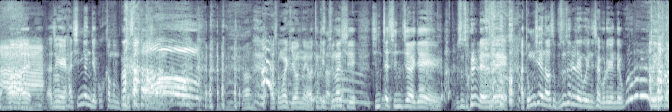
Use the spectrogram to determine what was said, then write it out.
아, 예. 나중에 한 10년 뒤에 꼭 한번 보겠습니다. 아, 정말 귀엽네요. 특히 준하 씨 진짜 진지하게 무슨 소리를 내는데 아, 동시에 나와서 무슨 소리를 내고 있는지 잘 모르겠는데 후루루루 뭐 이런 소리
